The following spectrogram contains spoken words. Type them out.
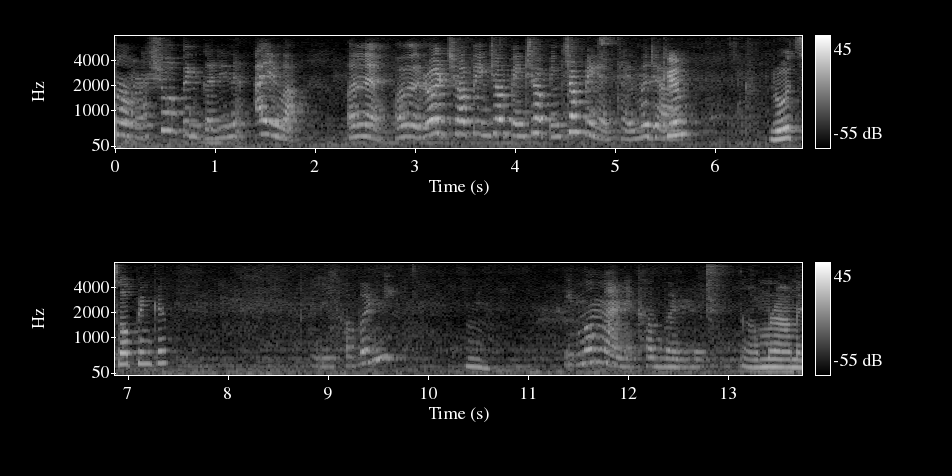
હમણાં શોપિંગ કરીને આવ્યા. અને હવે રોજ શોપિંગ શોપિંગ શોપિંગ શોપિંગ જ થાય. મજા કેમ? રોજ શોપિંગ કેમ? ઈ ખબર નહીં હમ. મમ્માને ખબર હોય તો હમણાં અમે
